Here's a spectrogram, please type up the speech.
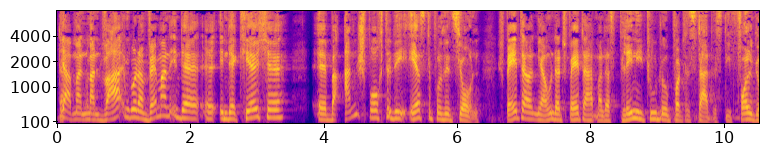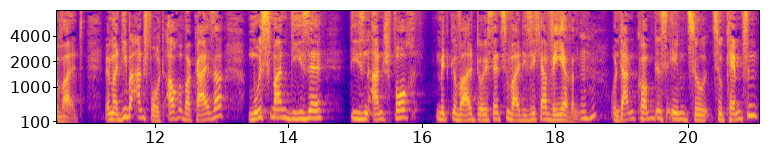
darf. Ja, man, man war im Grunde, wenn man in der, äh, in der Kirche äh, beanspruchte die erste Position. Später, ein Jahrhundert später, hat man das Plenitudo Potestatis, die Vollgewalt. Wenn man die beansprucht, auch über Kaiser, muss man diese, diesen Anspruch mit Gewalt durchsetzen, weil die sich ja wehren. Mhm. Und dann kommt es eben zu, zu Kämpfen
